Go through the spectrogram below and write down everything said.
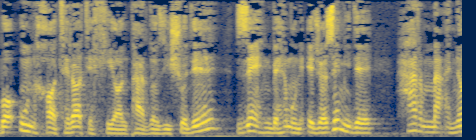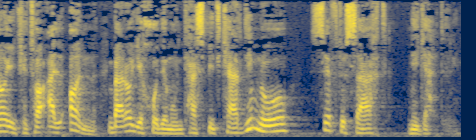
با اون خاطرات خیال پردازی شده ذهن به همون اجازه میده هر معنایی که تا الان برای خودمون تثبیت کردیم رو سفت و سخت نگه داریم.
